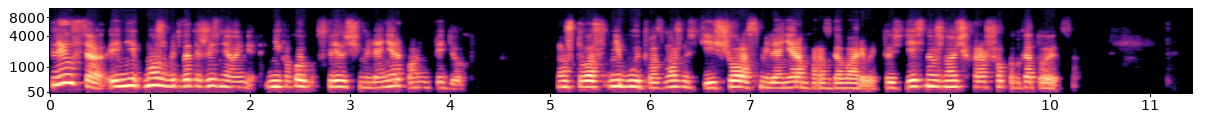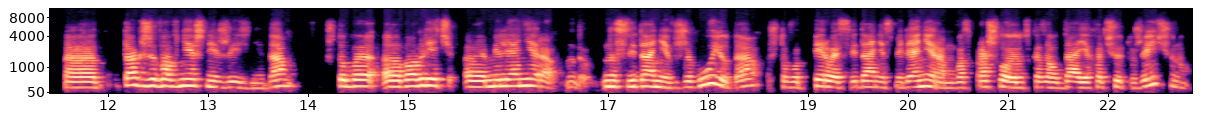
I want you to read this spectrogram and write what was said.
Слился, и не, может быть в этой жизни никакой следующий миллионер к вам не придет может, у вас не будет возможности еще раз с миллионером поразговаривать. То есть здесь нужно очень хорошо подготовиться. Э, также во внешней жизни, да, чтобы э, вовлечь э, миллионера на свидание вживую, да, что вот первое свидание с миллионером у вас прошло, и он сказал, да, я хочу эту женщину,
